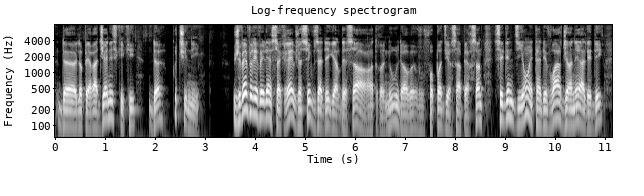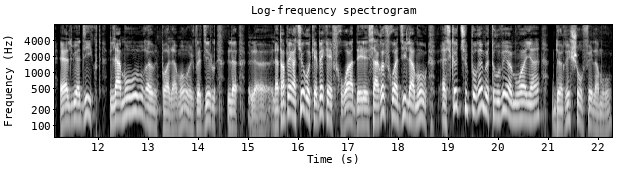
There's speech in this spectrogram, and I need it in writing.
de l'opéra Giannis Kiki de Puccini. Je vais vous révéler un secret. Je sais que vous allez garder ça entre nous. Il ne faut pas dire ça à personne. Céline Dion est allée voir Johnny Hallyday et elle lui a dit, écoute, l'amour, euh, pas l'amour, je veux dire, la température au Québec est froide et ça refroidit l'amour. Est-ce que tu pourrais me trouver un moyen de réchauffer l'amour?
